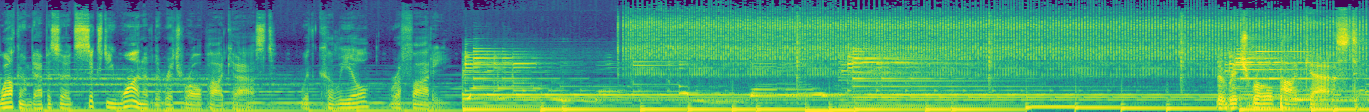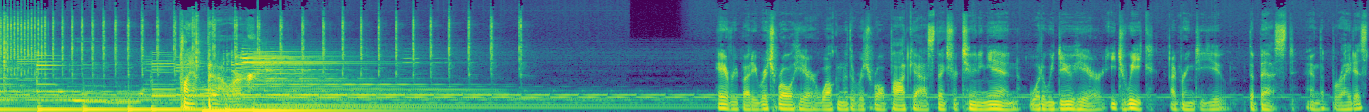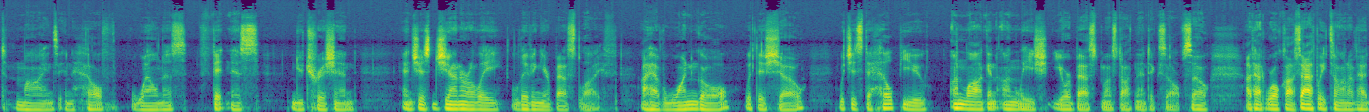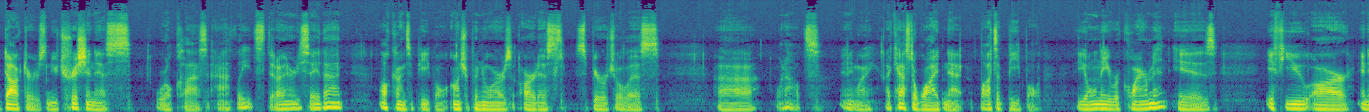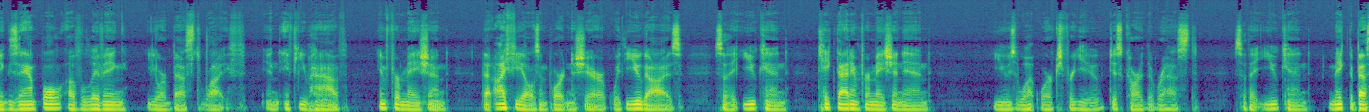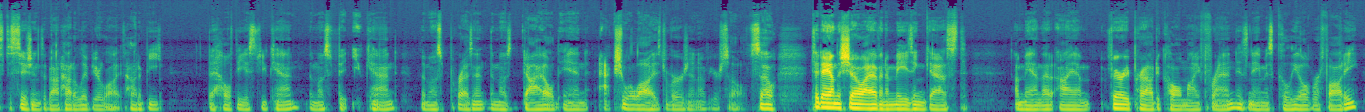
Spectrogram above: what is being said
Welcome to episode 61 of the Rich Roll podcast with Khalil Rafati. The Rich Roll Podcast. Plant Hey, everybody, Rich Roll here. Welcome to the Rich Roll Podcast. Thanks for tuning in. What do we do here? Each week, I bring to you the best and the brightest minds in health, wellness, fitness, nutrition, and just generally living your best life. I have one goal with this show, which is to help you unlock and unleash your best, most authentic self. So I've had world class athletes on, I've had doctors, nutritionists, world class athletes. Did I already say that? All kinds of people entrepreneurs, artists, spiritualists. Uh, what else? Anyway, I cast a wide net, lots of people. The only requirement is if you are an example of living your best life and if you have information that I feel is important to share with you guys so that you can take that information in, use what works for you, discard the rest, so that you can make the best decisions about how to live your life, how to be the healthiest you can, the most fit you can, the most present, the most dialed in, actualized version of yourself. So, today on the show, I have an amazing guest, a man that I am very proud to call my friend. His name is Khalil Rafati.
